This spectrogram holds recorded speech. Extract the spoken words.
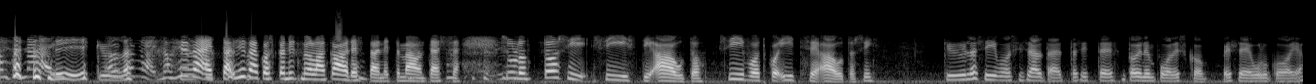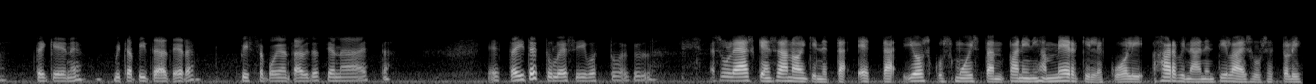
Onko näin? niin, kyllä. Onko näin? No hyvä, että, hyvä, koska nyt me ollaan kahdestaan, että mä oon tässä. Sulla on tosi siisti auto. Siivootko itse autosi? Kyllä siivoon sisältä, että sitten toinen puolisko pesee ulkoa ja tekee ne, mitä pitää tehdä, pissapojan täytöt ja nää, että, että itse tulee siivottua kyllä. Mä sulle äsken sanoinkin, että, että joskus muistan, panin ihan merkille, kun oli harvinainen tilaisuus, että oli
